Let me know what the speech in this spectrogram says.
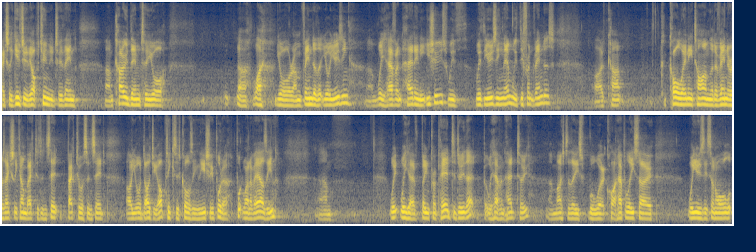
actually gives you the opportunity to then um, code them to your uh, your um, vendor that you're using. Um, we haven't had any issues with, with using them with different vendors. I can't call any time that a vendor has actually come back to us and said, back to us and said, oh, your dodgy optics is causing the issue, put, a, put one of ours in. Um, we, we have been prepared to do that, but we haven't had to. Uh, most of these will work quite happily, so we use this on all,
